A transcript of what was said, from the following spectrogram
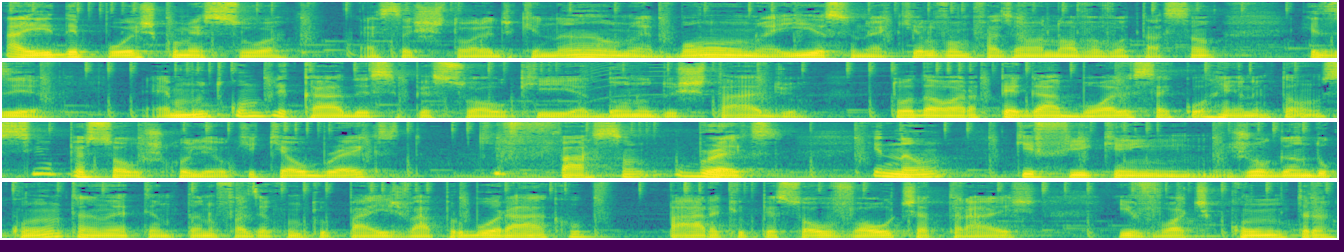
Aí depois começou essa história de que não, não é bom, não é isso, não é aquilo, vamos fazer uma nova votação. Quer dizer, é muito complicado esse pessoal que é dono do estádio toda hora pegar a bola e sair correndo. Então, se o pessoal escolher o que é o Brexit, que façam o Brexit e não que fiquem jogando contra, né, tentando fazer com que o país vá para o buraco para que o pessoal volte atrás e vote contra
